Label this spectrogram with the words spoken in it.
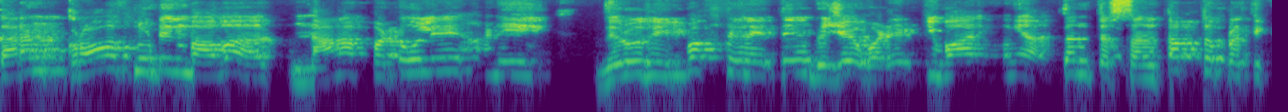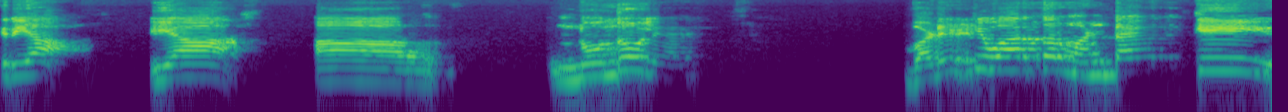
कारण क्रॉस वोटिंग बाबत नाना पटोले आणि विरोधी पक्ष नेते विजय वडेट्टीवार यांनी अत्यंत संतप्त प्रतिक्रिया या नोंदवल्या. वडेट्टीवार तर म्हणतायत की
